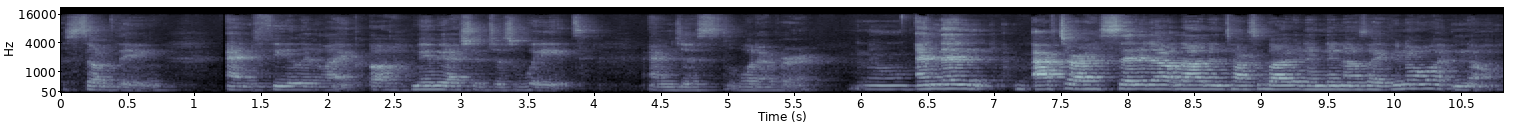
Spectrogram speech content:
something and feeling like oh maybe I should just wait and just whatever. No. And then after I said it out loud and talked about it, and then I was like, you know what? No.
